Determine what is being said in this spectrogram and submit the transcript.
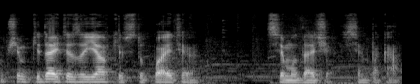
В общем, кидайте заявки, вступайте. Всем удачи, всем пока.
